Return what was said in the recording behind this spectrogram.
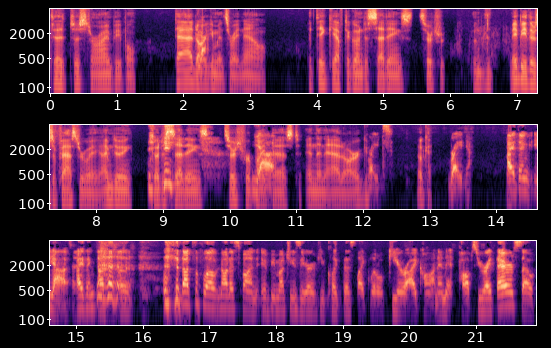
to just to remind people to add yeah. arguments right now i think you have to go into settings search maybe there's a faster way i'm doing go to settings, search for yeah. And then add arg. Right. Okay. Right. Yeah. I think yeah, I think that's the that's the flow. Not as fun. It'd be much easier if you click this like little gear icon and it pops you right there. So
